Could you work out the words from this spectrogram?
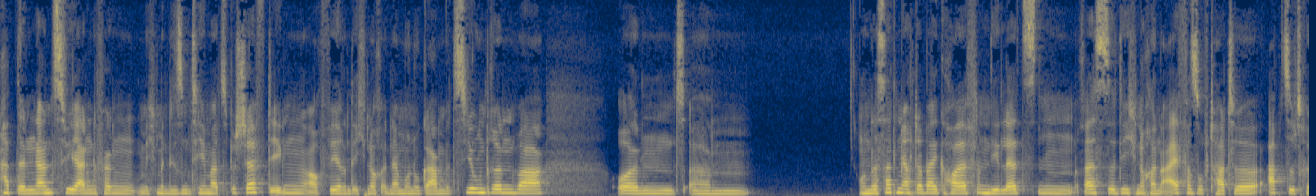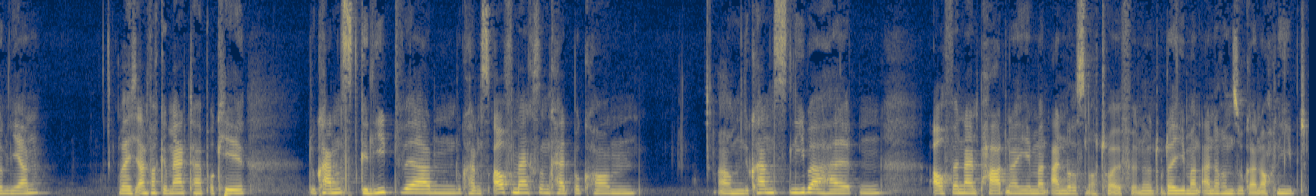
habe dann ganz viel angefangen, mich mit diesem Thema zu beschäftigen, auch während ich noch in der monogamen Beziehung drin war. Und, ähm, und das hat mir auch dabei geholfen, die letzten Reste, die ich noch an Eifersucht hatte, abzutrainieren, weil ich einfach gemerkt habe, okay, du kannst geliebt werden, du kannst Aufmerksamkeit bekommen, ähm, du kannst Liebe erhalten, auch wenn dein Partner jemand anderes noch toll findet oder jemand anderen sogar noch liebt.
